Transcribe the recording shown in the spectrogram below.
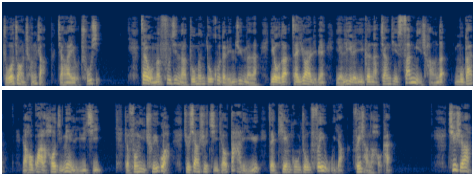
茁壮成长，将来有出息。在我们附近呢，独门独户的邻居们呢，有的在院里边也立了一根呢将近三米长的木杆，然后挂了好几面鲤鱼旗。这风一吹过，就像是几条大鲤鱼在天空中飞舞一样，非常的好看。其实啊，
